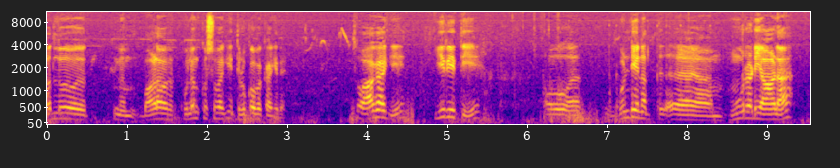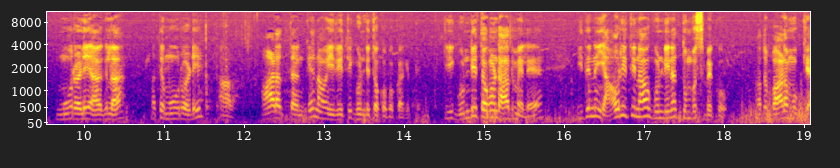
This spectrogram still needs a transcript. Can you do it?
ಮೊದಲು ಭಾಳ ಕುಲಂಕುಷವಾಗಿ ತಿಳ್ಕೊಬೇಕಾಗಿದೆ. ಸೊ ಹಾಗಾಗಿ ಈ ರೀತಿ ಗುಂಡಿನ ಮೂರಡಿ ಆಳ ಮೂರಡಿ ಅಗಲ ಮತ್ತು ಮೂರು ಅಡಿ ಆಳ. ಆಳದ ತನಕ ನಾವು ಈ ರೀತಿ ಗುಂಡಿ ತಗೋಬೇಕಾಗುತ್ತೆ. ಈ ಗುಂಡಿ ತಗೊಂಡಾದ್ಮೇಲೆ ಇದನ್ನು ಯಾವ ರೀತಿ ನಾವು ಗುಂಡಿನ ತುಂಬಿಸ್ಬೇಕು? ಅದು ಭಾಳ ಮುಖ್ಯ.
